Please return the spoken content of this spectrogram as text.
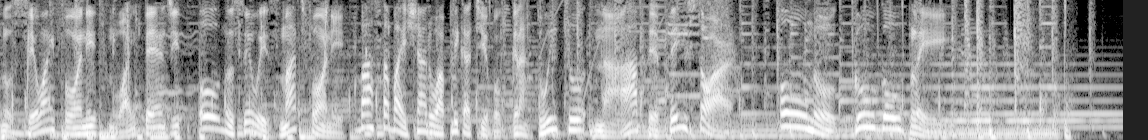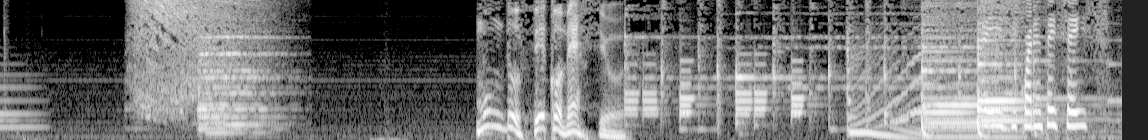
no seu iPhone, no iPad ou no seu smartphone. Basta baixar o aplicativo gratuito na App Store ou no Google Play. Mundo Fê Comércio. 3 e 46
